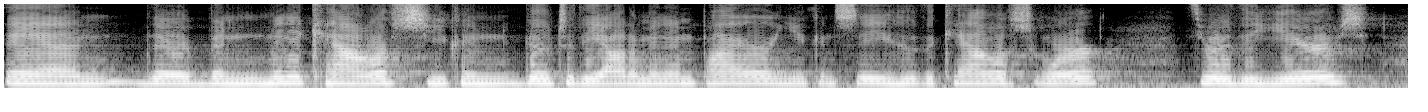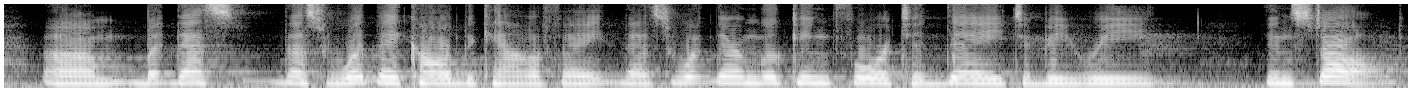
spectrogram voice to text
And there have been many caliphs. You can go to the Ottoman Empire and you can see who the caliphs were through the years. Um, but that's, that's what they called the caliphate. That's what they're looking for today to be reinstalled,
